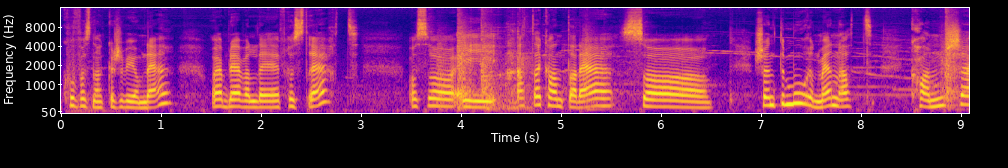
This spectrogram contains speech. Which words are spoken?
Hvorfor snakker ikke vi om det? Og jeg ble veldig frustrert. Og så i etterkant av det så skjønte moren min at kanskje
